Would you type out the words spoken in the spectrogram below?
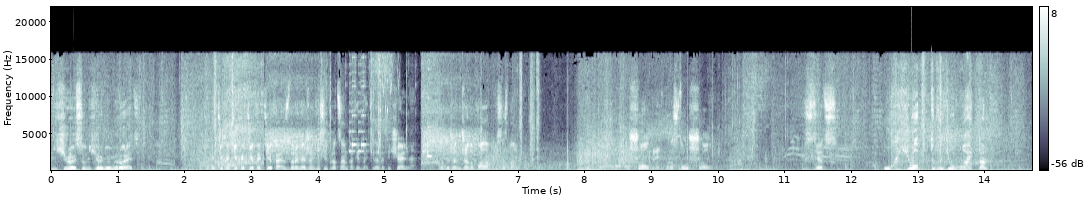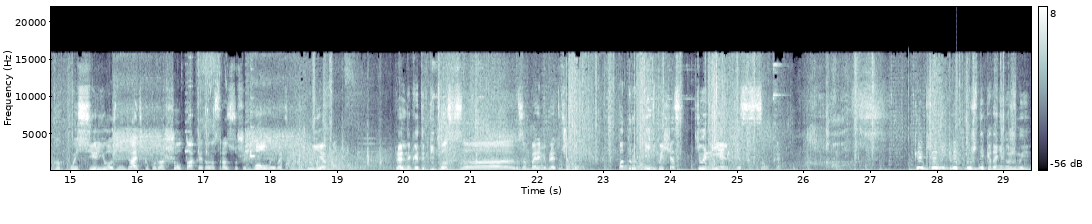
Нихера себе, он нихера не умирает. Тихо, тихо, тихо, тихо, тихо. Здоровье Джен 10%, ебать. Это печально. Вот Джен, Джен упала без сознанку. Ушел, блядь, просто ушел. Пиздец. Ух, ёб твою мать, там какой серьезный дядька подошел. Так, это надо сразу сушить голову, ебать. Уехал. Реально какая-то битва с э, зомбарями, блядь. Тут сейчас бы подрубить бы сейчас тюрельки, сука. Как же они, блядь, нужны, когда не нужны?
